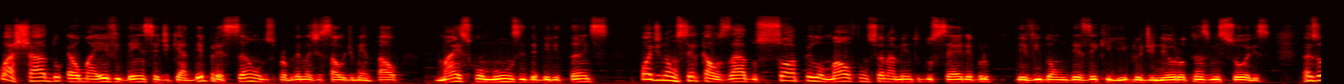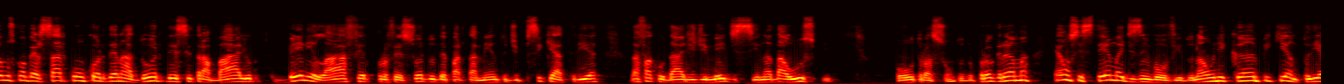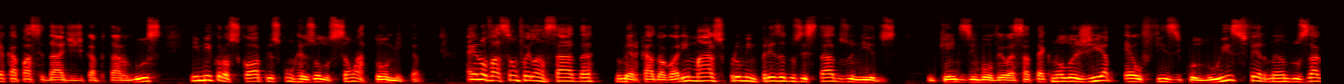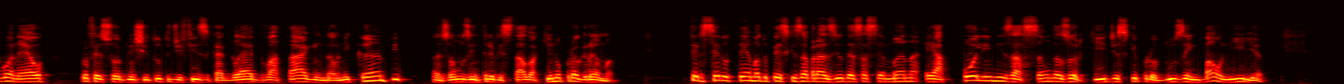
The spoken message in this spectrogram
O achado é uma evidência de que a depressão, um dos problemas de saúde mental mais comuns e debilitantes, pode não ser causado só pelo mau funcionamento do cérebro devido a um desequilíbrio de neurotransmissores. Nós vamos conversar com o coordenador desse trabalho, Beni Laffer, professor do Departamento de Psiquiatria da Faculdade de Medicina da USP. Outro assunto do programa é um sistema desenvolvido na Unicamp que amplia a capacidade de captar luz em microscópios com resolução atômica. A inovação foi lançada no mercado agora em março por uma empresa dos Estados Unidos e quem desenvolveu essa tecnologia é o físico Luiz Fernando Zagonel, professor do Instituto de Física Gleb Vatagen da Unicamp. Nós vamos entrevistá-lo aqui no programa. O terceiro tema do Pesquisa Brasil dessa semana é a polinização das orquídeas que produzem baunilha.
